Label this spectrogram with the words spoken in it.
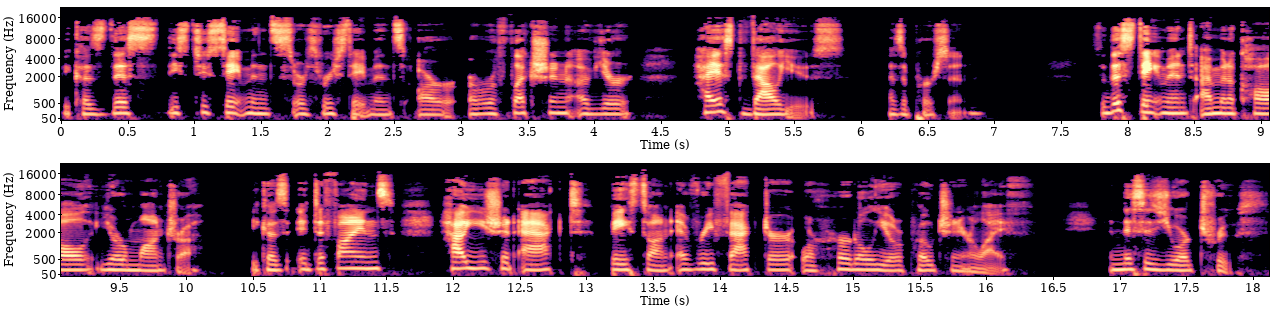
because this these two statements or three statements are a reflection of your highest values as a person. So this statement I'm going to call your mantra because it defines how you should act based on every factor or hurdle you approach in your life. And this is your truth.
